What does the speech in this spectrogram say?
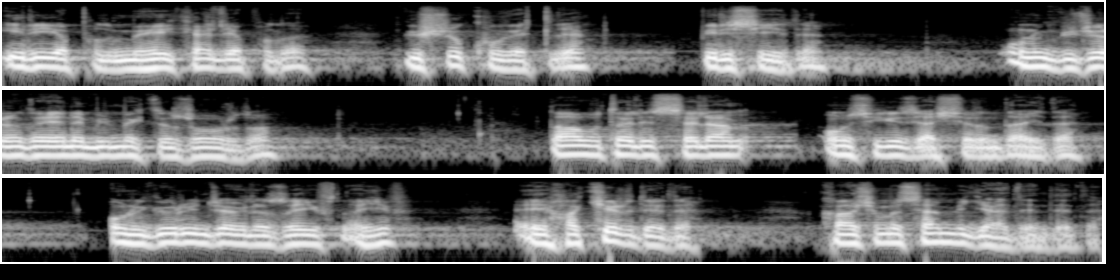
iri yapılı, müheykel yapılı, güçlü, kuvvetli birisiydi. Onun gücüne dayanabilmek de zordu. Davut Aleyhisselam 18 yaşlarındaydı. Onu görünce öyle zayıf, naif, "Ey hakir" dedi. "Karşıma sen mi geldin?" dedi.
